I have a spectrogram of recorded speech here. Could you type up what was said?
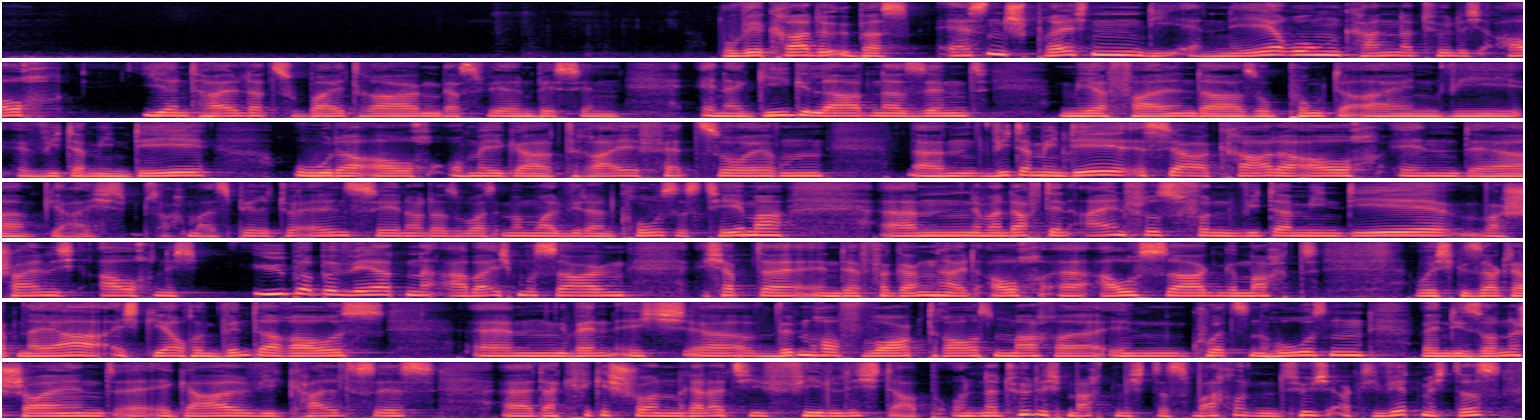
Wo wir gerade übers Essen sprechen, die Ernährung kann natürlich auch ihren Teil dazu beitragen, dass wir ein bisschen energiegeladener sind. Mir fallen da so Punkte ein wie Vitamin D oder auch Omega-3-Fettsäuren. Ähm, Vitamin D ist ja gerade auch in der, ja, ich sag mal, spirituellen Szene oder sowas immer mal wieder ein großes Thema. Ähm, man darf den Einfluss von Vitamin D wahrscheinlich auch nicht überbewerten, aber ich muss sagen, ich habe da in der Vergangenheit auch äh, Aussagen gemacht, wo ich gesagt habe, naja, ich gehe auch im Winter raus, ähm, wenn ich äh, Wim Hof Walk draußen mache in kurzen Hosen, wenn die Sonne scheint, äh, egal wie kalt es ist, äh, da kriege ich schon relativ viel Licht ab. Und natürlich macht mich das wach und natürlich aktiviert mich das.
